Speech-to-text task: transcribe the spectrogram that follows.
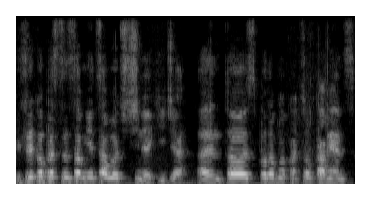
I tylko bezsensownie cały odcinek idzie. Ale to jest podobno końcówka, więc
